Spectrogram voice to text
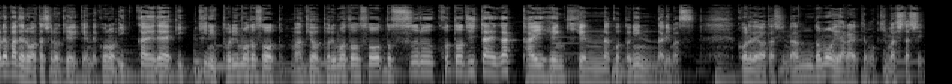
これまでの私の経験でこの1回で一気に取り戻そうと負けを取り戻そうとすること自体が大変危険なことになります。これで私何度もやられてもきましたし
